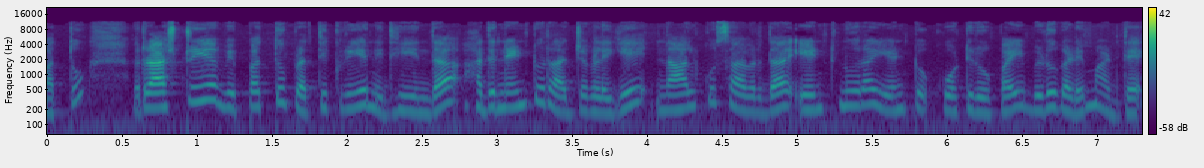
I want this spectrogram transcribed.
ಮತ್ತು ರಾಷ್ಟೀಯ ವಿಪತ್ತು ಪ್ರತಿಕ್ರಿಯೆ ನಿಧಿಯಿಂದ ಹದಿನೆಂಟು ರಾಜ್ಯಗಳಿಗೆ ನಾಲ್ಕು ಸಾವಿರದ ಎಂಟುನೂರ ಎಂಟು ಕೋಟಿ ರೂಪಾಯಿ ಬಿಡುಗಡೆ ಮಾಡಿದೆ.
